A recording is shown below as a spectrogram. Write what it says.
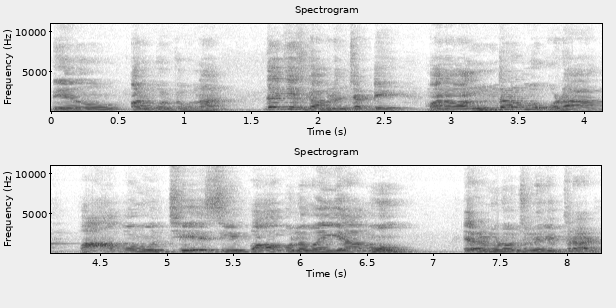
నేను అనుకుంటూ ఉన్నాను. దయచేసి గమనించండి మనం అందరము కూడా పాపము చేసి పాపులమయ్యాము ఇరవై మూడు వచ్చిన చెప్తున్నాడు.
